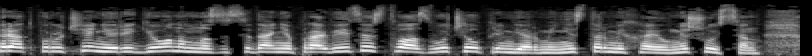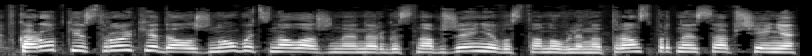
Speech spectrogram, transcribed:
Ряд поручений регионам на заседание правительства озвучил премьер-министр Михаил Мишустин. В короткие сроки должно быть налажено энергоснабжение, восстановлено транспортное сообщение.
